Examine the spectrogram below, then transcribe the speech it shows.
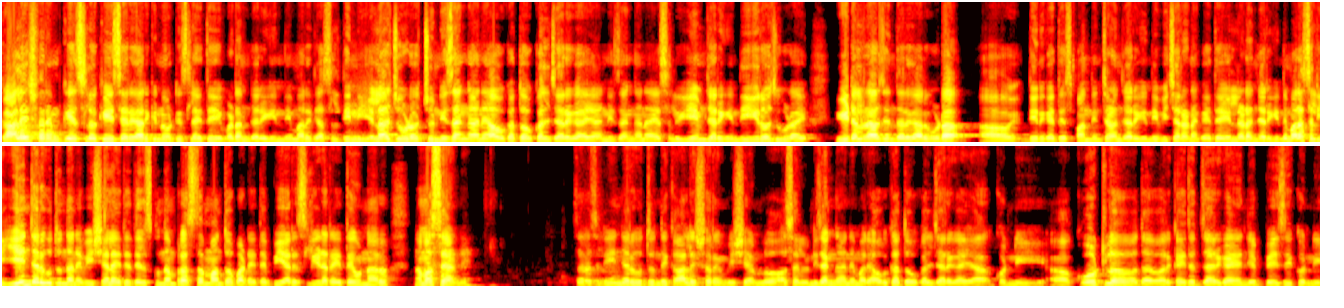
కాళేశ్వరం కేసులో కేసీఆర్ గారికి నోటీసులు అయితే ఇవ్వడం జరిగింది. మరి అసలు దీన్ని ఎలా చూడొచ్చు? నిజంగానే అవకతవకలు జరిగాయా? నిజంగానే అసలు ఏం జరిగింది? ఈ రోజు కూడా ఈటల రాజేందర్ గారు కూడా దీనికైతే స్పందించడం జరిగింది. విచారణకైతే వెళ్ళడం జరిగింది. మరి అసలు ఏం జరుగుతుంది అనే విషయాలు అయితే తెలుసుకుందాం. ప్రస్తుతం మనతో పాటు అయితే బీఆర్ఎస్ లీడర్ అయితే ఉన్నారు. నమస్తే అండి. సార్ అసలు ఏం జరుగుతుంది కాళేశ్వరం విషయంలో? అసలు నిజంగానే మరి అవకతవకలు జరిగాయా? కొన్ని ఆ, కోట్ల ద- వరకు అయితే జరిగాయని చెప్పేసి కొన్ని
